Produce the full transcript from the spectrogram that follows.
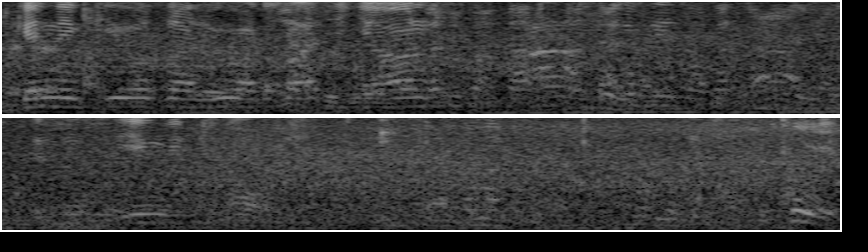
Ich kenne den Kiosk seit über 30 Jahren. Es ist irgendwie traurig. Es ist Kult.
